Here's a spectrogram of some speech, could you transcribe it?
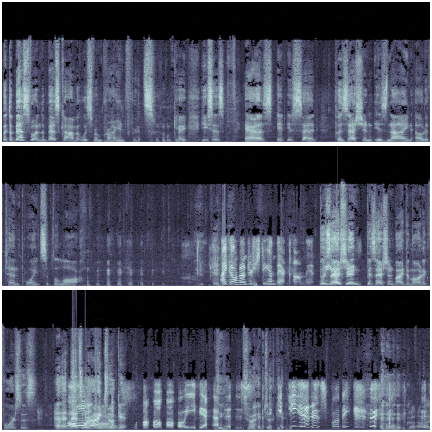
But the best one, the best comment was from Brian Fritz. okay, he says, "As it is said." Possession is nine out of ten points of the law. I don't understand that comment. Will you- possession, possession by demonic forces. Uh, that- that's where I Oh. took it. Oh yes. That's where I took it. yeah, it is funny. Oh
